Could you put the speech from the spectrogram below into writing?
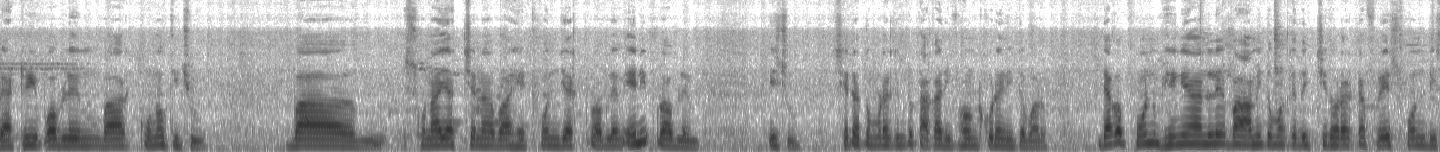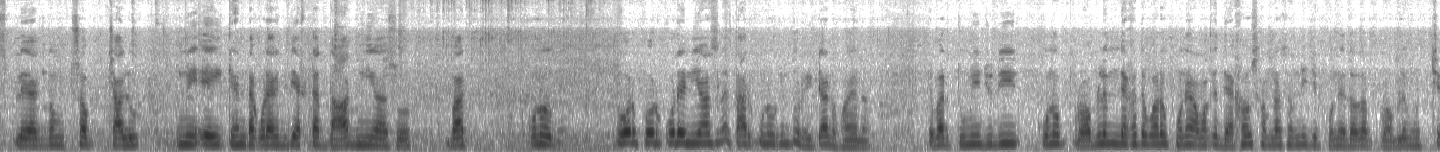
ব্যাটারি প্রবলেম বা কোনো কিছু, বা শোনা যাচ্ছে না বা headphone jack problem any problem কিছু সেটা তোমরা কিন্তু টাকা রিফাউন্ড করে নিতে পারো। দেখো ফোন ভেঙে আনলে বা আমি তোমাকে দিচ্ছি, ধরো একটা ফ্রেশ ফোন ডিসপ্লে একদম সব চালু। তুমি এই ক্যানটা করে যদি একটা দাগ নিয়ে আসো বা কোনো তোর ফোর করে নিয়ে আসলে তার কোনো কিন্তু রিটার্ন হয় না। এবার তুমি যদি কোনো প্রবলেম দেখাতে পারো ফোনে আমাকে দেখাও সামনাসামনি যে ফোনে দাদা প্রবলেম হচ্ছে,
